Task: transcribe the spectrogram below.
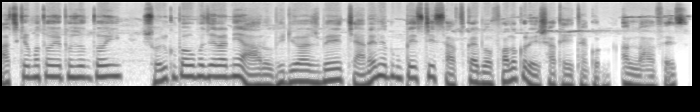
আজকের মতো এ পর্যন্তই। শৈলকুপা উপজেলা নিয়ে আরও ভিডিও আসবে। চ্যানেল এবং পেজটি সাবস্ক্রাইব ও ফলো করে সাথেই থাকুন। আল্লাহ হাফেজ।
